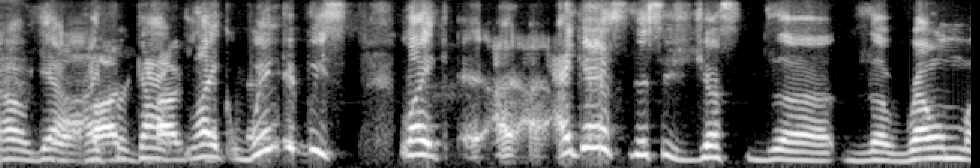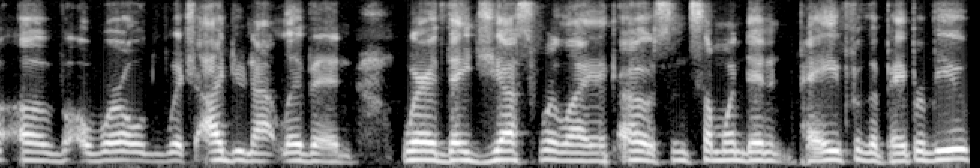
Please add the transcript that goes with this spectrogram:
Oh yeah, Well, I hog- forgot. hog- like when did we? Like I, I- I guess this is just the the realm of a world which I do not live in, where they just were like, oh, since someone didn't pay for the pay per view,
